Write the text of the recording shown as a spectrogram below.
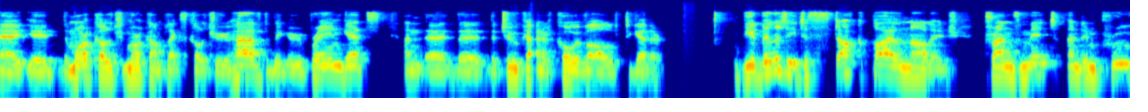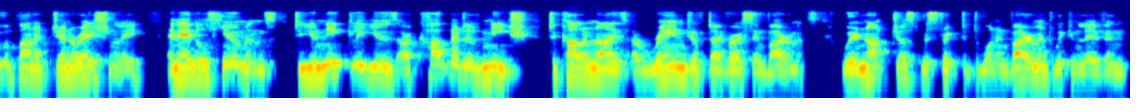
Uh, you, the more culture, more complex culture you have, the bigger your brain gets, and uh, the, the two kind of co evolve together. The ability to stockpile knowledge transmit and improve upon it generationally enables humans to uniquely use our cognitive niche to colonize a range of diverse environments. We're not just restricted to one environment. We can live in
